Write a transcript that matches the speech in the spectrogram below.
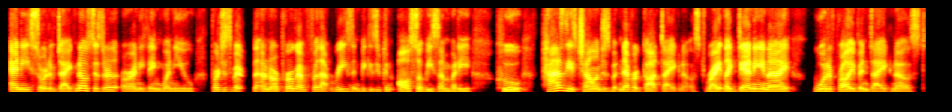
any sort of diagnosis or, or anything when you participate in our program for that reason, because you can also be somebody who has these challenges but never got diagnosed. Right. Like Danny and I would have probably been diagnosed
